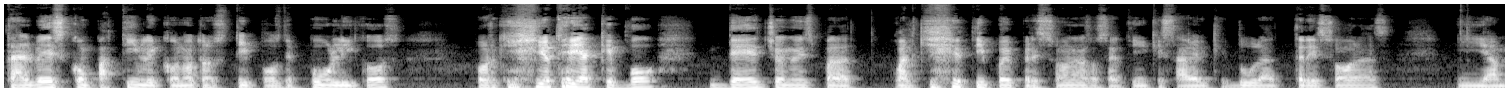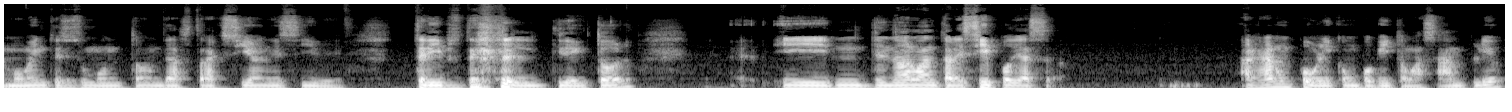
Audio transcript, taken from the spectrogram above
tal vez compatible con otros tipos de públicos, porque yo te diría que Bo, de hecho, no es para cualquier tipo de personas, o sea, tiene que saber que dura tres horas y a momentos es un montón de abstracciones y de trips del director. Y de tal vez sí podías agarrar un público un poquito más amplio,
